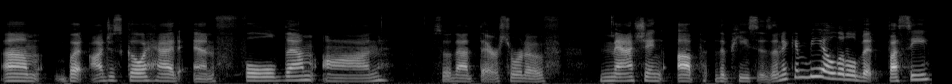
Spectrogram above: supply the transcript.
Um, but I just go ahead and fold them on so that they're sort of matching up the pieces. And it can be a little bit fussy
